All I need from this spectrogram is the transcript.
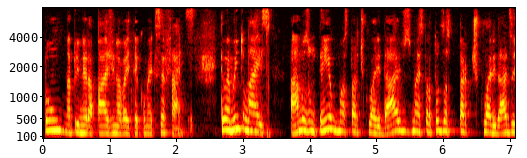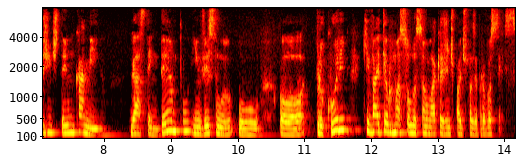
Pum, na primeira página vai ter como é que você faz. Então é muito mais a Amazon tem algumas particularidades, mas para todas as particularidades a gente tem um caminho. Gastem tempo, invistam o, o, o procurem, que vai ter alguma solução lá que a gente pode fazer para vocês.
